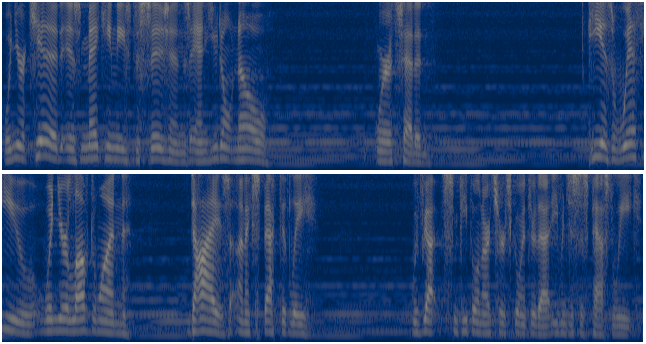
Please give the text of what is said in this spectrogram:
When your kid is making these decisions and you don't know where it's headed, He is with you when your loved one dies unexpectedly. We've got some people in our church going through that even just this past week.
